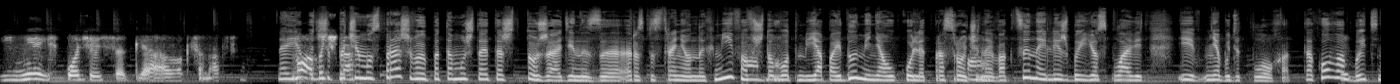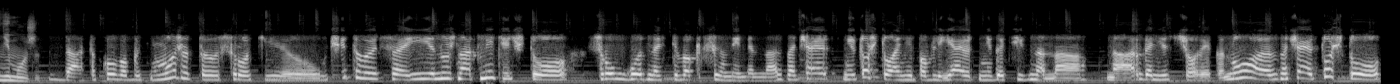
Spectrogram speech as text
и не используется для вакцинации. Я ну, обычно... почему спрашиваю, потому что это же тоже один из э, распространенных мифов, uh что вот я пойду, меня уколят просроченной uh вакциной, лишь бы ее сплавить, и мне будет плохо. Такого uh быть не может. Да, такого быть не может. Э, сроки э, учитываются. И нужно отметить, что срок годности вакцин именно означает не то, что они повлияют негативно на, на организм человека, но означает то, что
